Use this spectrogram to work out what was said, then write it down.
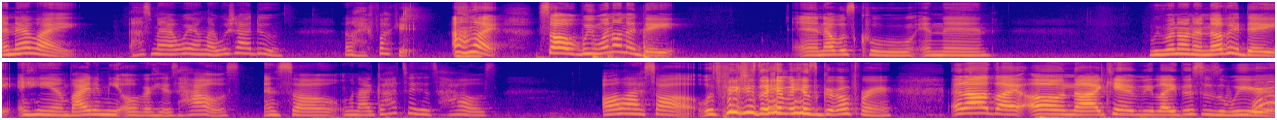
And they're like, that's mad weird. I'm like, what should I do? They're like, fuck it. I'm like, so we went on a date, and that was cool. And then we went on another date, and he invited me over his house. And so when I got to his house, all I saw was pictures of him and his girlfriend. And I was like, oh no, I can't be like, this is weird.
